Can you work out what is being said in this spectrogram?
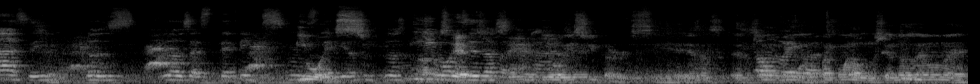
Ah, sí, los, los aesthetics E-boys. misteriosos, los Ah, los e-boys es la sí, palabra. Y Bobby Seekers. Y esas, esas Oh son como, fue como la evolución de los emo, man.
